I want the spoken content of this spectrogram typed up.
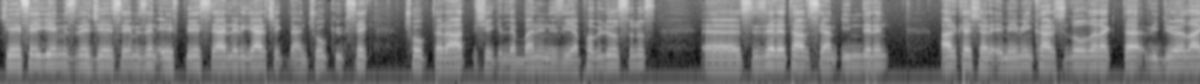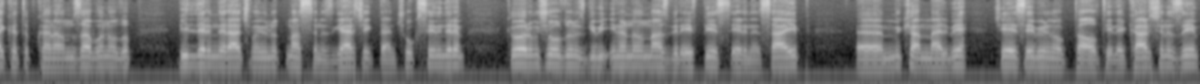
CFG'miz ve CS'mizin FPS değerleri gerçekten çok yüksek. Çok da rahat bir şekilde baninizi yapabiliyorsunuz. Ee, sizlere tavsiyem indirin. Arkadaşlar emeğimin karşılığı olarak da videoya like atıp kanalımıza abone olup bildirimleri açmayı unutmazsanız gerçekten çok sevinirim. Görmüş olduğunuz gibi inanılmaz bir FPS değerine sahip e, mükemmel bir CS 1.6 ile karşınızdayım.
